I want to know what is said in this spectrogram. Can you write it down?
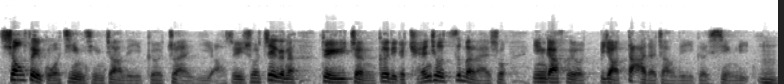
消费国进行这样的一个转移啊，所以说这个呢，对于整个的一个全球资本来说，应该会有比较大的这样的一个吸引力。嗯。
